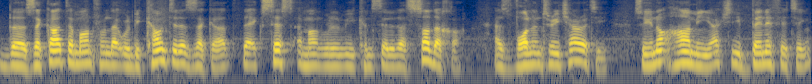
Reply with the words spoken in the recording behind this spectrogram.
the zakat amount from that will be counted as zakat. The excess amount will be considered as sadaqah, as voluntary charity. So you're not harming, you're actually benefiting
